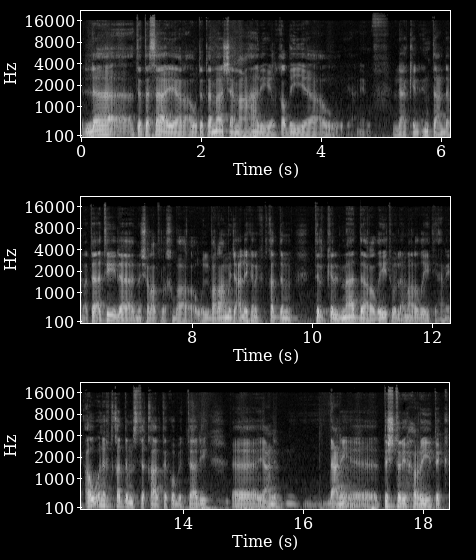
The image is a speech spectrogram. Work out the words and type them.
لا تتساير أو تتماشى مع هذه القضية أو لكن انت عندما تأتي إلى نشرات الأخبار أو البرامج عليك أنك تقدم تلك المادة رضيت ولا ما رضيت يعني؟ أو أنك تقدم استقالتك وبالتالي آه، يعني يعني آه، تشتري حريتك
